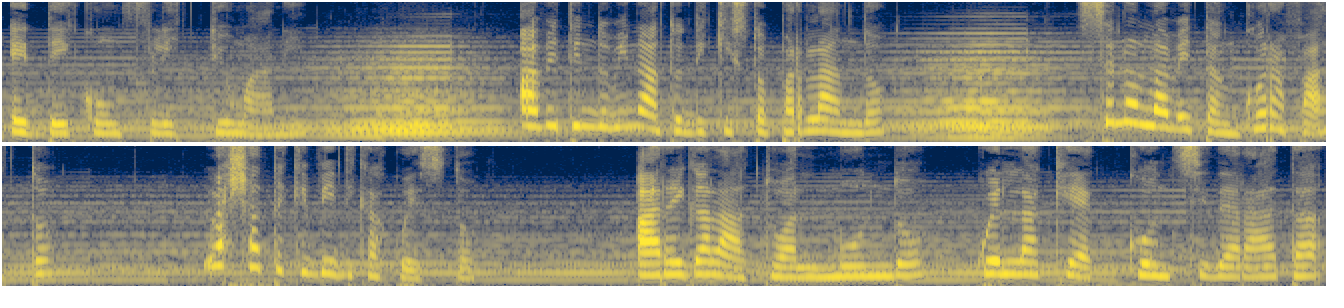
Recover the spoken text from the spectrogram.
e dei conflitti umani. Avete indovinato di chi sto parlando? Se non l'avete ancora fatto, lasciate che vi dica questo ha regalato al mondo quella che è considerata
